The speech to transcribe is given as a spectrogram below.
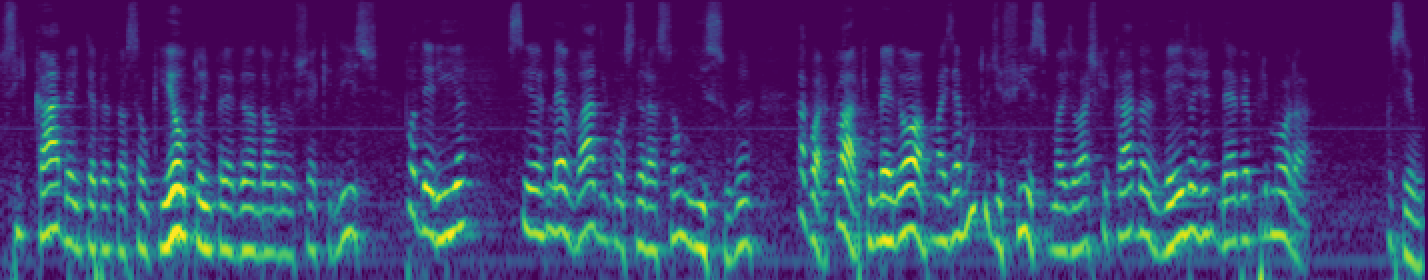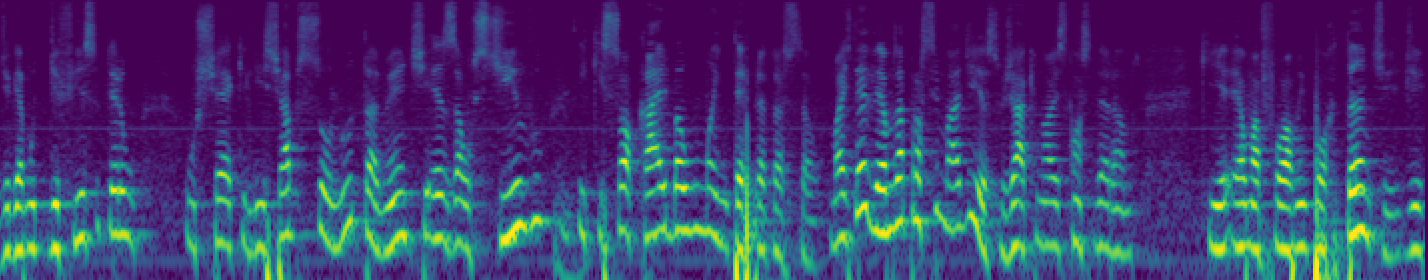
se cabe a interpretação que eu estou empregando ao ler o checklist, poderia ser levado em consideração isso, né? Agora, claro que o melhor, mas é muito difícil, mas eu acho que cada vez a gente deve aprimorar. Assim, eu digo, é muito difícil ter um, um checklist absolutamente exaustivo e que só caiba uma interpretação. Mas devemos aproximar disso, já que nós consideramos que é uma forma importante de,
